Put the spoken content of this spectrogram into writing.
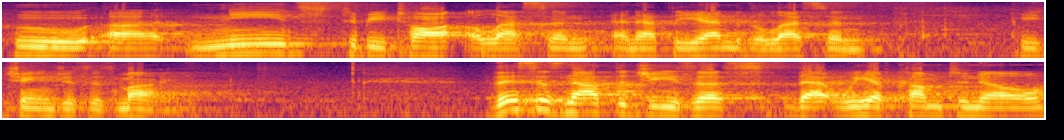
who uh, needs to be taught a lesson, and at the end of the lesson, he changes his mind. This is not the Jesus that we have come to know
